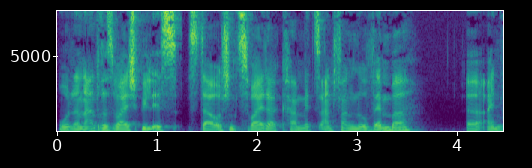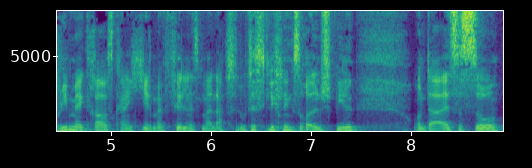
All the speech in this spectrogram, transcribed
Oder ein anderes Beispiel ist Star Ocean 2, da kam jetzt Anfang November äh, ein Remake raus, kann ich jedem empfehlen, ist mein absolutes Lieblingsrollenspiel. Und da ist es so,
